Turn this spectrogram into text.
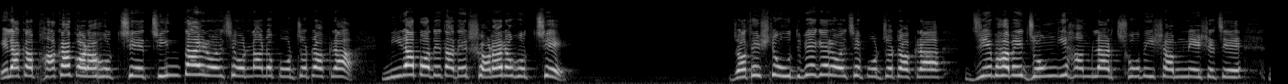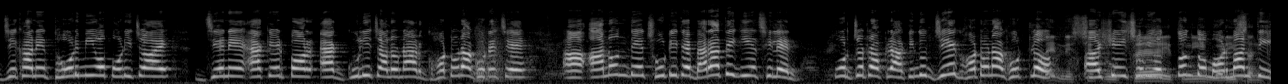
এলাকা ফাঁকা করা হচ্ছে, চিন্তায় রয়েছে অন্যান্য পর্যটকরা, নিরাপদে তাদের সরানো হচ্ছে। যথেষ্ট উদ্বেগে রয়েছে পর্যটকরা। যেভাবে জঙ্গি হামলার ছবি সামনে এসেছে যেখানে ধর্মীয় পরিচয় জেনে একের পর এক গুলি চালনার ঘটনা ঘটেছে আনন্দে ছুটিতে বেড়াতে গিয়েছিলেন পর্যটকরা। কিন্তু যে ঘটনা ঘটলো সেই ছবি অত্যন্ত মর্মান্তিক।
